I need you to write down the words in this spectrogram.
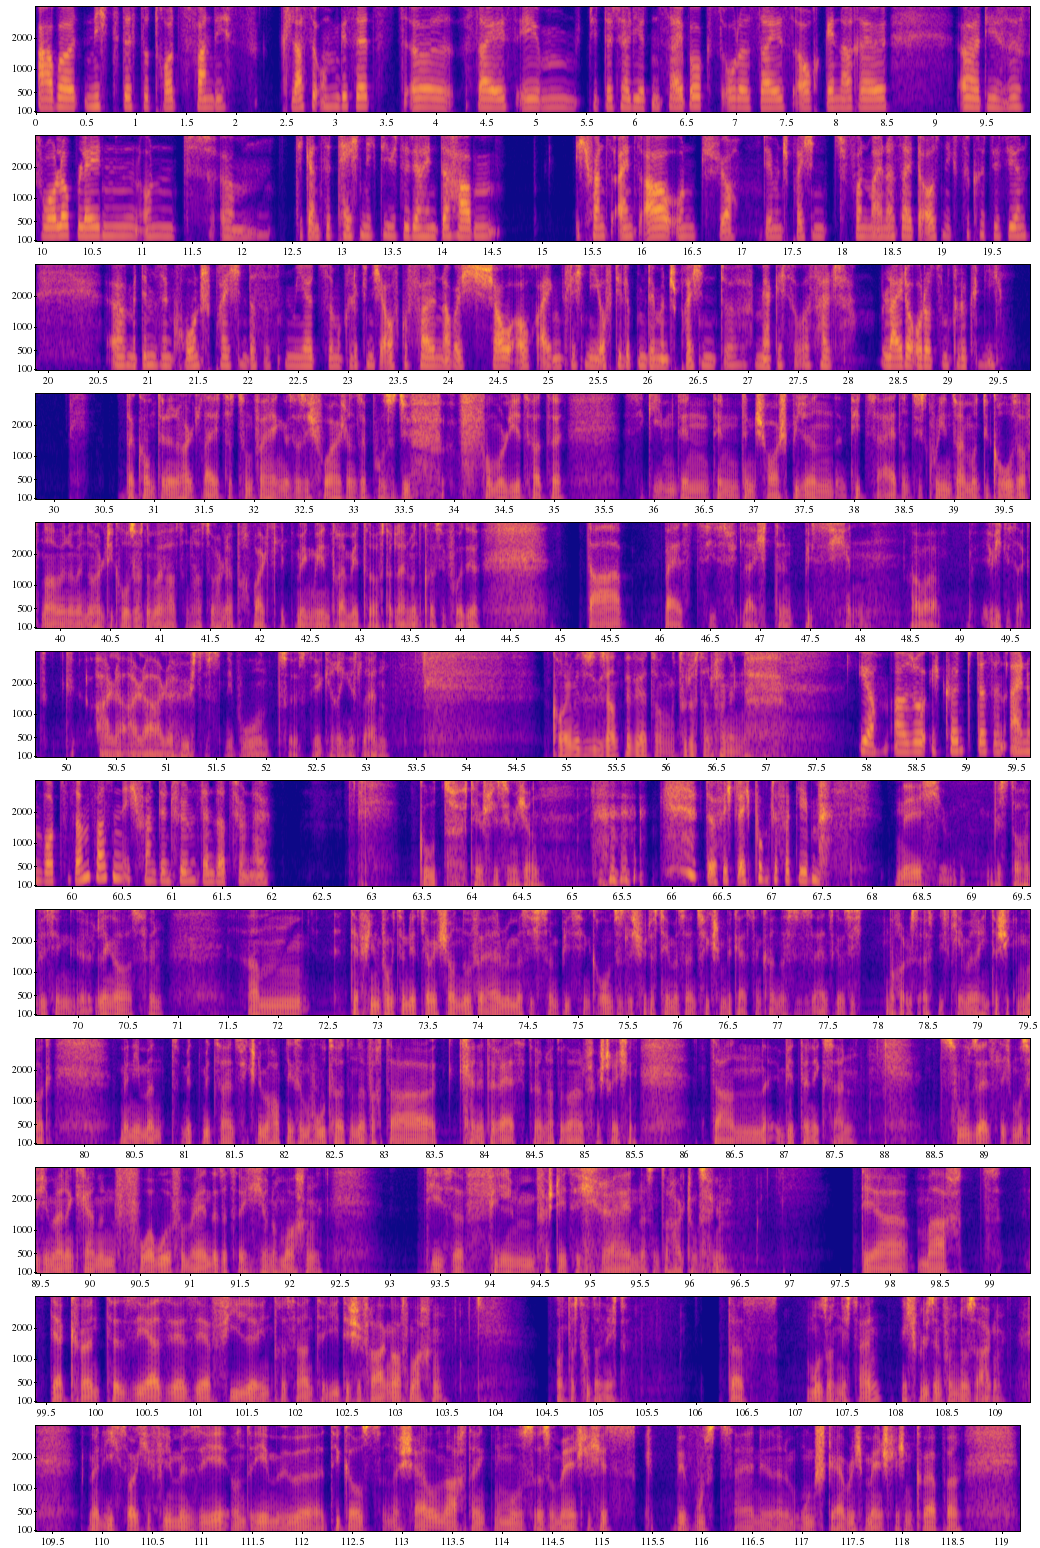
Aber nichtsdestotrotz fand ich es klasse umgesetzt, äh, sei es eben die detaillierten Cyborgs oder sei es auch generell äh, dieses Rollerbladen und ähm, die ganze Technik, die sie dahinter haben. Ich fand es 1A und ja, dementsprechend von meiner Seite aus nichts zu kritisieren. Äh, mit dem Synchronsprechen, das ist mir zum Glück nicht aufgefallen, aber ich schaue auch eigentlich nie auf die Lippen. Dementsprechend äh, merke ich sowas halt leider oder zum Glück nie da kommt ihnen halt leichter zum Verhängnis, was ich vorher schon sehr positiv formuliert hatte. Sie geben den, den, den Schauspielern die Zeit und die Screentime und die Großaufnahmen. Und wenn du halt die Großaufnahme hast, dann hast du halt einfach Walzlippen irgendwie in drei Meter auf der Leinwand quasi vor dir. Da beißt sie es vielleicht ein bisschen. Aber wie gesagt, aller, aller, aller höchstes Niveau und sehr geringes Leiden. Kommen wir zur Gesamtbewertung. Du darfst anfangen. Ja, also ich könnte das in einem Wort zusammenfassen. Ich fand den Film sensationell. Gut, dem schließe ich mich an. Darf ich gleich Punkte vergeben? Nee, ich will es doch ein bisschen länger ausführen. Ähm, der Film funktioniert, glaube ich, schon nur für einen, wenn man sich so ein bisschen grundsätzlich für das Thema Science Fiction begeistern kann. Das ist das Einzige, was ich noch als, als Disclaimer dahinter schicken mag. Wenn jemand mit, mit Science Fiction überhaupt nichts am Hut hat und einfach da keine Interesse drin hat, unter Anführungsstrichen, dann wird der nichts sein. Zusätzlich muss ich ihm einen kleinen Vorwurf am Ende tatsächlich auch noch machen. Dieser Film versteht sich rein als Unterhaltungsfilm. Der macht der könnte sehr, sehr, sehr viele interessante ethische Fragen aufmachen. Und das tut er nicht. Das muss auch nicht sein. Ich will es einfach nur sagen. Wenn ich solche Filme sehe und eben über die Ghosts in the Shell nachdenken muss, also menschliches Bewusstsein in einem unsterblich menschlichen Körper,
